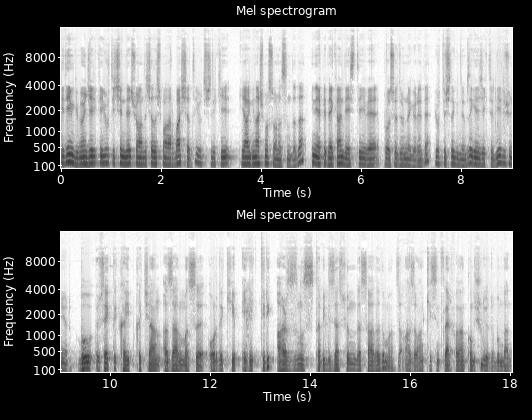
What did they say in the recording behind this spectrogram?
Dediğim gibi öncelikle yurt içinde şu anda çalışmalar başladı. Yurt içindeki yaygınlaşma sonrasında da yine EPDK'nın desteği ve prosedürüne göre de yurt dışında gündemimize gelecektir diye düşünüyorum. Bu özellikle kayıp kaçağın azalması oradaki elektrik arzının stabilizasyonunu da sağladı mı? Zaman zaman kesintiler falan konuşuluyordu bundan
